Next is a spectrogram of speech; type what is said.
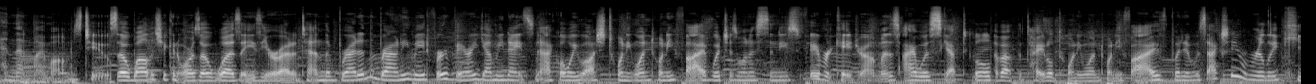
and then my mom's too. So while the chicken orzo was a 0 out of 10, the bread and the brownie made for a very yummy night snack while we watched 2125, which is one of Cindy's favorite K-dramas. I was skeptical about the title 2125, but it was actually really cute.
